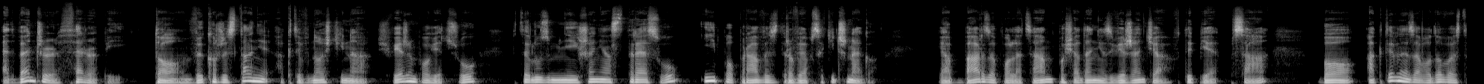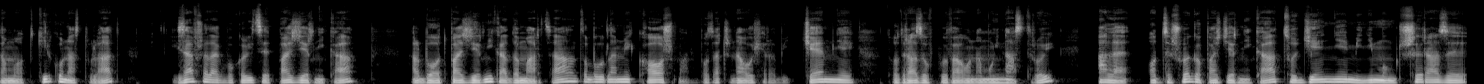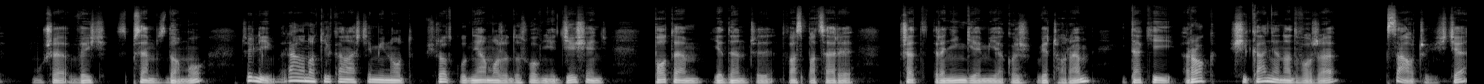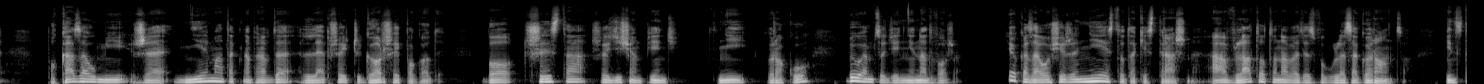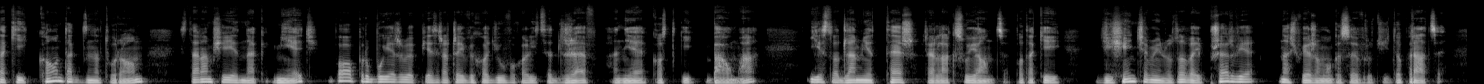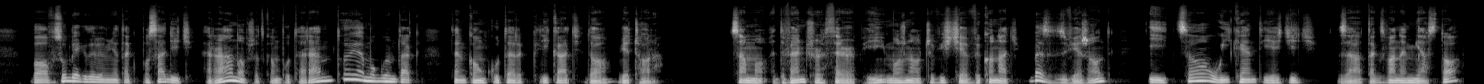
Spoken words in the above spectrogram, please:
Adventure Therapy to wykorzystanie aktywności na świeżym powietrzu w celu zmniejszenia stresu i poprawy zdrowia psychicznego. Ja bardzo polecam posiadanie zwierzęcia w typie psa, bo aktywny zawodowo jestem od kilkunastu lat i zawsze tak w okolicy października albo od października do marca to był dla mnie koszmar, bo zaczynało się robić ciemniej, to od razu wpływało na mój nastrój, ale od zeszłego października codziennie minimum trzy razy muszę wyjść z psem z domu, czyli rano kilkanaście minut, w środku dnia może dosłownie 10, potem jeden czy dwa spacery przed treningiem i jakoś wieczorem. I taki rok sikania na dworze, psa oczywiście, pokazał mi, że nie ma tak naprawdę lepszej czy gorszej pogody, bo 365 dni w roku byłem codziennie na dworze. I okazało się, że nie jest to takie straszne, a w lato to nawet jest w ogóle za gorąco. Więc taki kontakt z naturą staram się jednak mieć, bo próbuję, żeby pies raczej wychodził w okolice drzew, a nie kostki bauma. I jest to dla mnie też relaksujące. Po takiej 10-minutowej przerwie na świeżo mogę sobie wrócić do pracy. Bo w sumie, gdyby mnie tak posadzić rano przed komputerem, to ja mógłbym tak ten komputer klikać do wieczora. Samo Adventure Therapy można oczywiście wykonać bez zwierząt i co weekend jeździć za tak zwane miasto,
